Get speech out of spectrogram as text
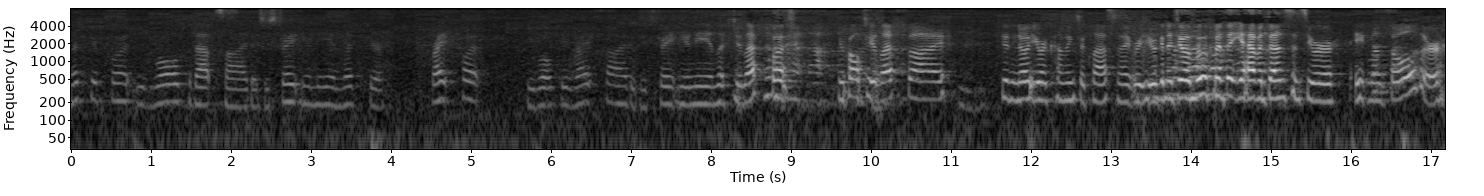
lift your foot, you roll to that side. As you straighten your knee and lift your right foot, you roll to your right side. As you straighten your knee and lift your left foot, you roll to your left side. Didn't know you were coming to class tonight Were you going to do a movement that you haven't done since you were eight months old or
